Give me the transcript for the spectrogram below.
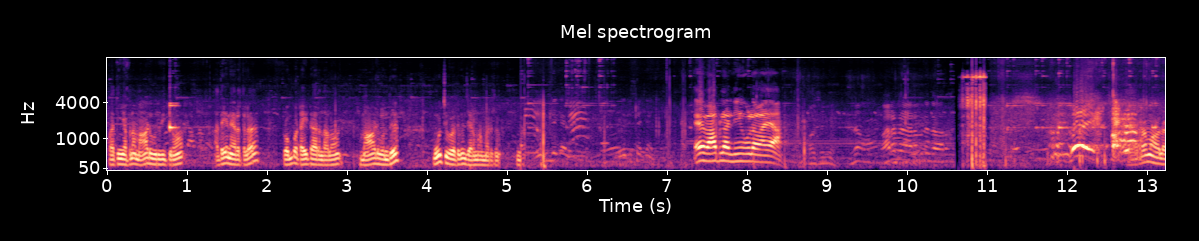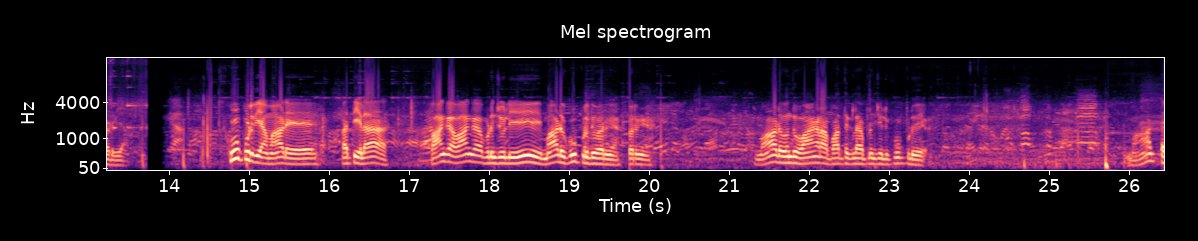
பார்த்தீங்க அப்படின்னா மாடு உருவிக்கிறோம் அதே நேரத்தில் ரொம்ப டைட்டாக இருந்தாலும் மாடு வந்து மூச்சு விடுறதுக்கும் சிரமமாக இருக்கும். ஏ மாப்பிள்ள நீ கூட வாயா. தரமாக விளையாடுவியா? கூப்பிடுதியா மாடு? பார்த்தீங்களா வாங்க வாங்க அப்படின்னு சொல்லி மாடு கூப்பிடுது பாருங்க பாருங்க. மாடு வந்து வாங்கடா பார்த்துக்கலாம் அப்படின்னு சொல்லி கூப்பிடுது. மாட்டை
